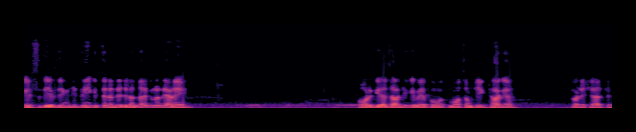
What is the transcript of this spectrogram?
ਇਰਸਦੀਪ ਸਿੰਘ ਜੀ, ਤੁਸੀਂ ਕਿੱਥੇ ਰਹਿੰਦੇ? ਜਲੰਧਰ ਕਿ ਲੁਧਿਆਣੇ? ਹੋਰ ਗਿੱਲ ਸਾਹਿਬ ਜੀ, ਕਿਵੇਂ ਮੌਸਮ ਠੀਕ ਠਾਕ ਆ? ਤੁਹਾਡੇ ਸ਼ਹਿਰ 'ਚ?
